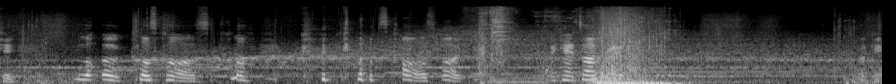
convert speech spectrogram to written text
Okay. Lo uh, close calls. Clo close calls. Fuck. I can't talk right now. Okay.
